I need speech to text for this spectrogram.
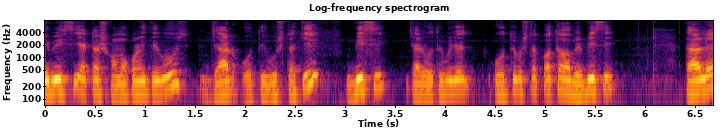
এবিসি একটা সমকোণী ত্রিভুজ, যার অতিভুজটা কি? বিসি যার অতিভুজের, অতিভুজটা কত হবে? বিসি তাহলে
